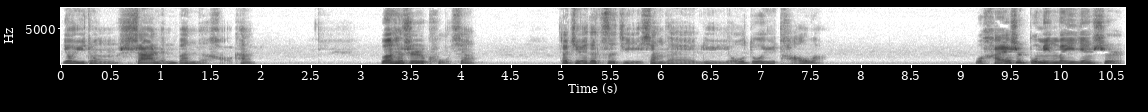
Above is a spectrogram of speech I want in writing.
有一种杀人般的好看。汪小石苦笑，他觉得自己像在旅游多于逃亡。我还是不明白一件事。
